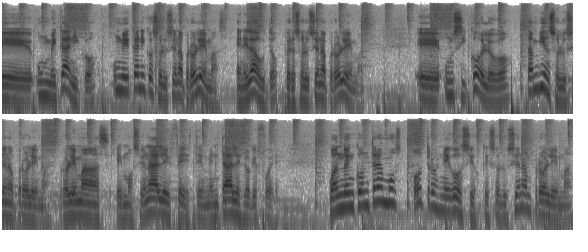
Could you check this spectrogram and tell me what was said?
Eh, un mecánico, un mecánico soluciona problemas en el auto, pero soluciona problemas. Eh, un psicólogo también soluciona problemas, problemas emocionales, este, mentales, lo que fuere. Cuando encontramos otros negocios que solucionan problemas,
